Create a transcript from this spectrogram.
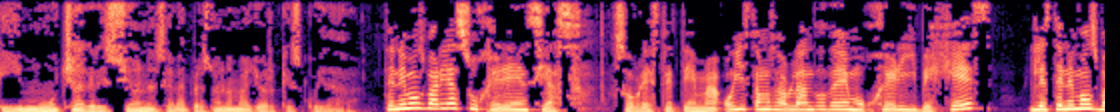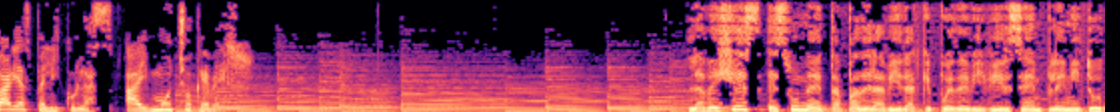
y mucha agresión hacia la persona mayor que es cuidada. Tenemos varias sugerencias sobre este tema. Hoy estamos hablando de mujer y vejez. Les tenemos varias películas. Hay mucho que ver. La vejez es una etapa de la vida que puede vivirse en plenitud.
